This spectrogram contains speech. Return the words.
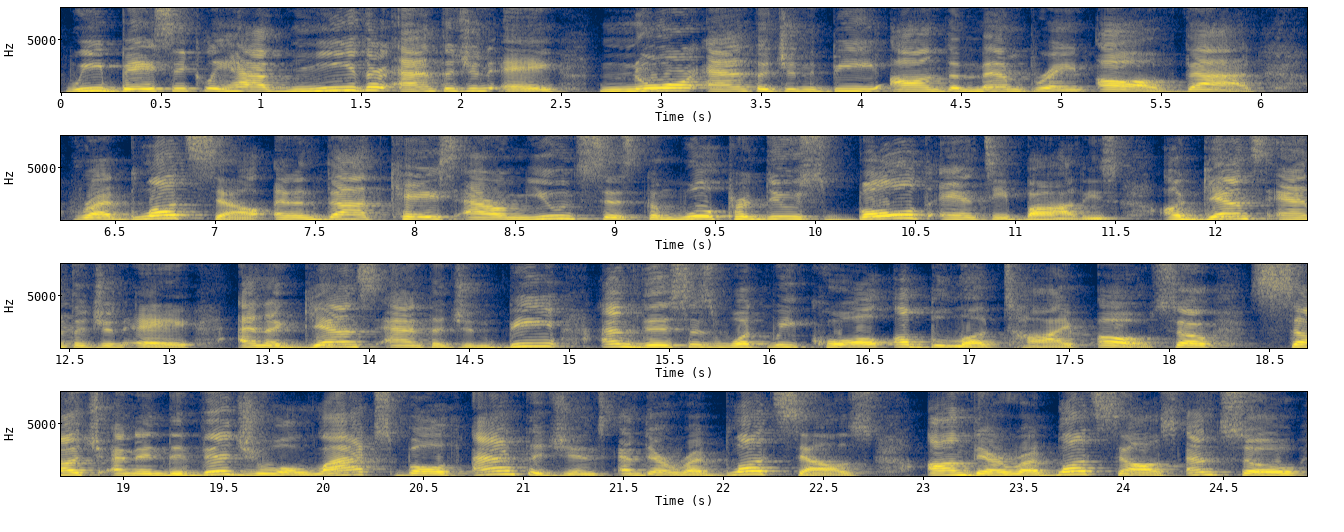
we basically have neither antigen A nor antigen B on the membrane of that red blood cell. And in that case, our immune system will produce both antibodies against antigen A and against antigen B. And this is what we call a blood type O. So such an individual lacks both antigens and their red blood cells on their red blood cells. And so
